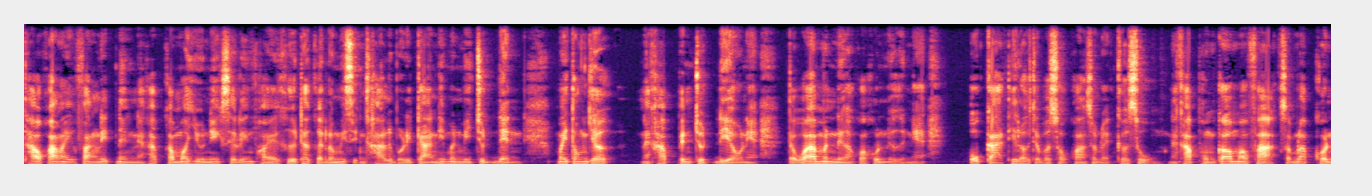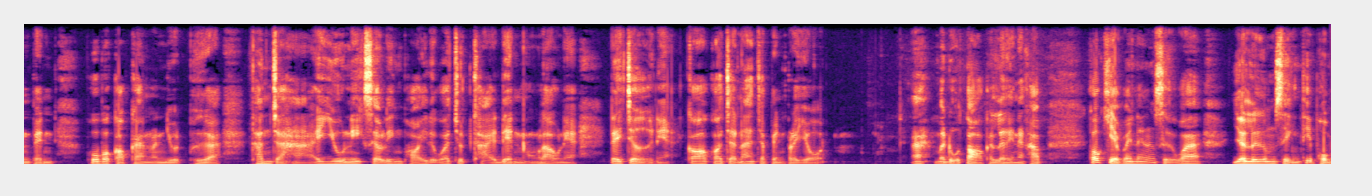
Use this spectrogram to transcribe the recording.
เท้าความให้ฟังนิดนึงนะครับคำว่า unique selling point ก็คือถ้าเกิดเรามีสินค้าหรือบริการที่มันมีจุดเด่นไม่ต้องเยอะนะครับเป็นจุดเดียวเนี่ยแต่ว่ามันเหนือกว่าคนอื่นเนี่ย โอกาสที่เราจะประสบความสำเร็จก็สูงนะครับ ผมก็มาฝากสำหรับคนเป็นผู้ประกอบการวันหยุดเผื่อ ท่านจะหา unique selling point หรือว่าจุดขายเด่นของเราเนี่ยได้เจอเนี่ยก็ก็จะน่าจะเป็นประโยชน์ อะมาดูต่อกันเลยนะครับเขาเขียนไว้ในหนังสือว่า อย่าลืมสิ่งที่ผม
